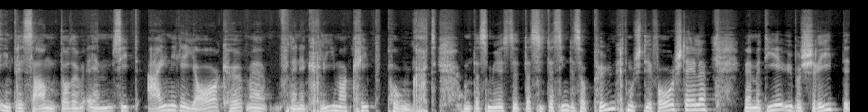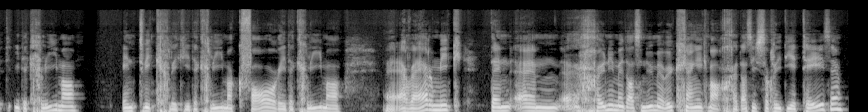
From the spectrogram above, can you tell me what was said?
interessant, oder? Ähm, seit einigen Jahren hört man von diesen Klimakipppunkt. Und das müsste, das, das sind so Punkte, musst du dir vorstellen, wenn man die überschreitet in der Klima, Entwicklung, in der Klimagefahr, in der Klimaerwärmung, dann ähm, können wir das nicht mehr rückgängig machen. Das ist so ein bisschen die These.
